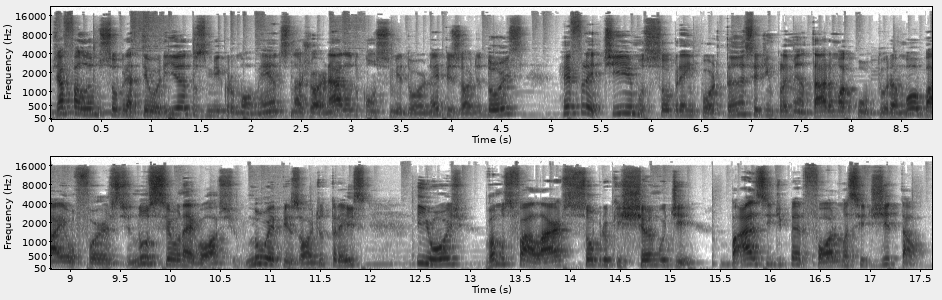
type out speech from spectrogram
Já falamos sobre a teoria dos micromomentos na jornada do consumidor no episódio 2, refletimos sobre a importância de implementar uma cultura mobile first no seu negócio no episódio 3 e hoje vamos falar sobre o que chamo de base de performance digital.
